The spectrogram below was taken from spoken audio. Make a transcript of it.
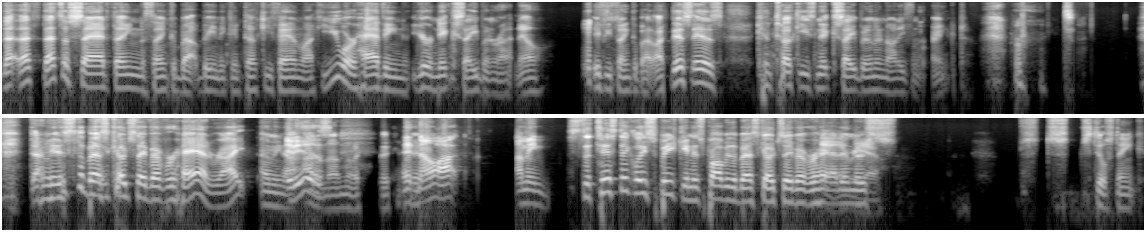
that that's that's a sad thing to think about being a Kentucky fan. Like you are having your Nick Saban right now. if you think about it, like this is Kentucky's Nick Saban, and they're not even ranked. right. I mean, it's the best coach they've ever had, right? I mean, It I, I is. don't know. And no, I I mean statistically speaking, it's probably the best coach they've ever had, Yeah, and yeah. there's s- s- still stink.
